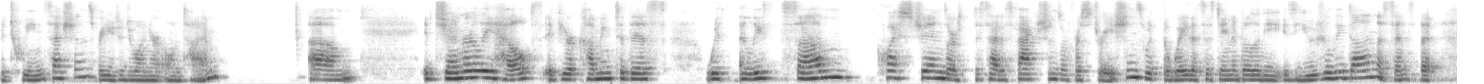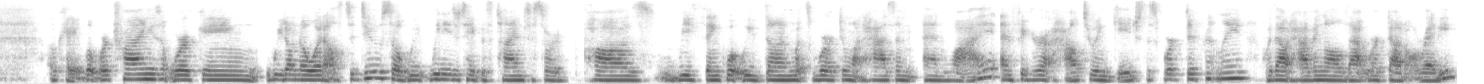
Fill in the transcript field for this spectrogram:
between sessions for you to do on your own time. It generally helps if you're coming to this with at least some questions or dissatisfactions or frustrations with the way that sustainability is usually done, a sense that, okay, what we're trying isn't working, we don't know what else to do. So we, we need to take this time to sort of pause, rethink what we've done, what's worked and what hasn't, and why, and figure out how to engage this work differently without having all that worked out already.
